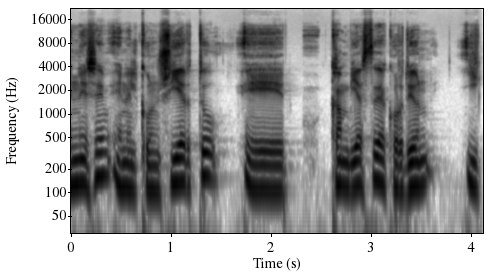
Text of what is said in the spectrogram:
En, ese, en el concierto eh, cambiaste de acordeón y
